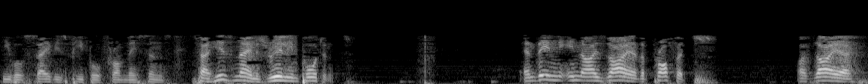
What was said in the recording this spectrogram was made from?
He will save his people from their sins. So his name is really important. And then in Isaiah, the prophet, Isaiah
